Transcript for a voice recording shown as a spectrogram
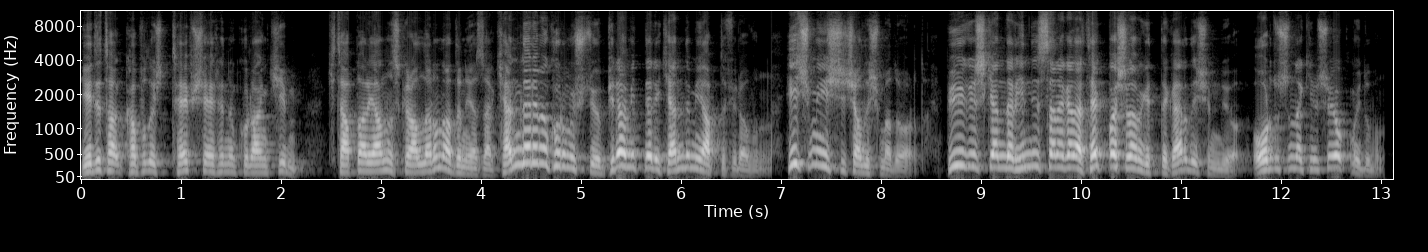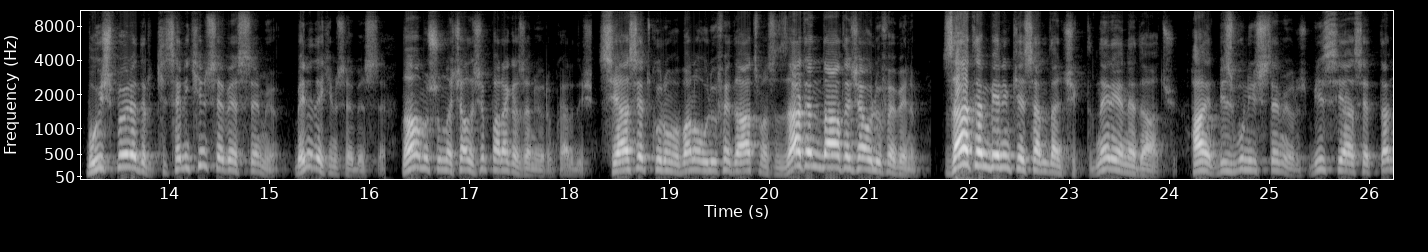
Yedi kapılı Tep şehrini kuran kim? Kitaplar yalnız kralların adını yazar. Kendileri mi kurmuş diyor. Piramitleri kendi mi yaptı Firavun'la? Hiç mi işçi çalışmadı orada? Büyük İskender Hindistan'a kadar tek başına mı gitti kardeşim diyor. Ordusunda kimse yok muydu bunun? Bu iş böyledir ki seni kimse beslemiyor. Beni de kimse beslemiyor. Namusumla çalışıp para kazanıyorum kardeşim. Siyaset kurumu bana ulufe dağıtmasın. Zaten dağıtacağı ulufe benim. Zaten benim kesemden çıktı. Nereye ne dağıtıyor? Hayır biz bunu istemiyoruz. Biz siyasetten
